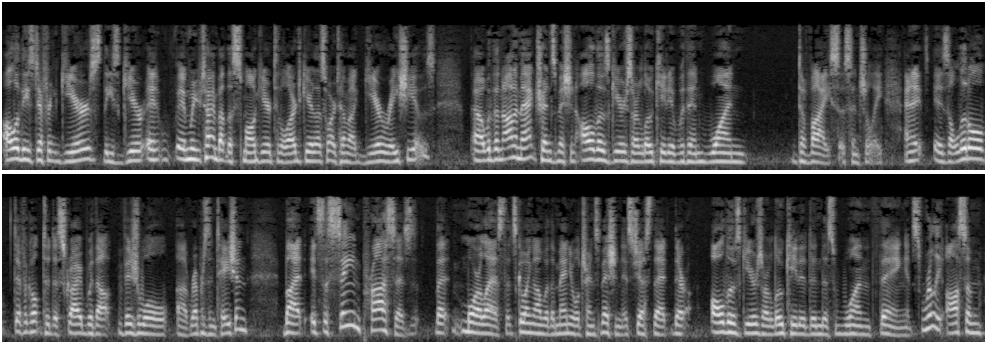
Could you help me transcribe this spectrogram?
all of these different gears, these gear, and, and when you're talking about the small gear to the large gear, that's why we're talking about gear ratios. Uh, with an automatic transmission, all those gears are located within one device essentially. And it is a little difficult to describe without visual uh, representation but it's the same process that more or less that's going on with a manual transmission. It's just that they're all those gears are located in this one thing. It's really awesome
